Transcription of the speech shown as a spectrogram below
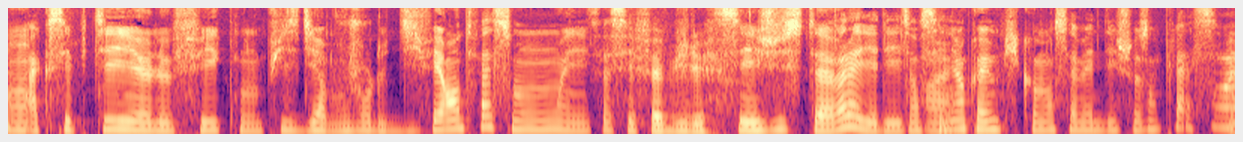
Mm. accepter euh, le fait qu'on puisse dire bonjour de différentes façons. Et Ça, c'est fabuleux. c'est juste, euh, voilà, il y a des enseignants quand même qui commencent à mettre des choses en place. Ouais,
